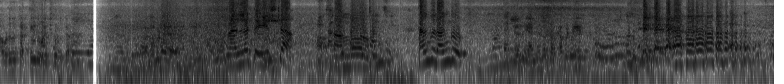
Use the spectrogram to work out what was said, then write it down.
അവിടുന്ന് കട്ട് ചെയ്ത് വാങ്ങിച്ചു കൊടുക്കണം. നമ്മുടെ നല്ല ടേസ്റ്റാ സംഭവം. തങ്കു തങ്കു. ഞാൻ ഞാൻ ചെന്ന് തൊട്ടപ്പെട്ടേ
